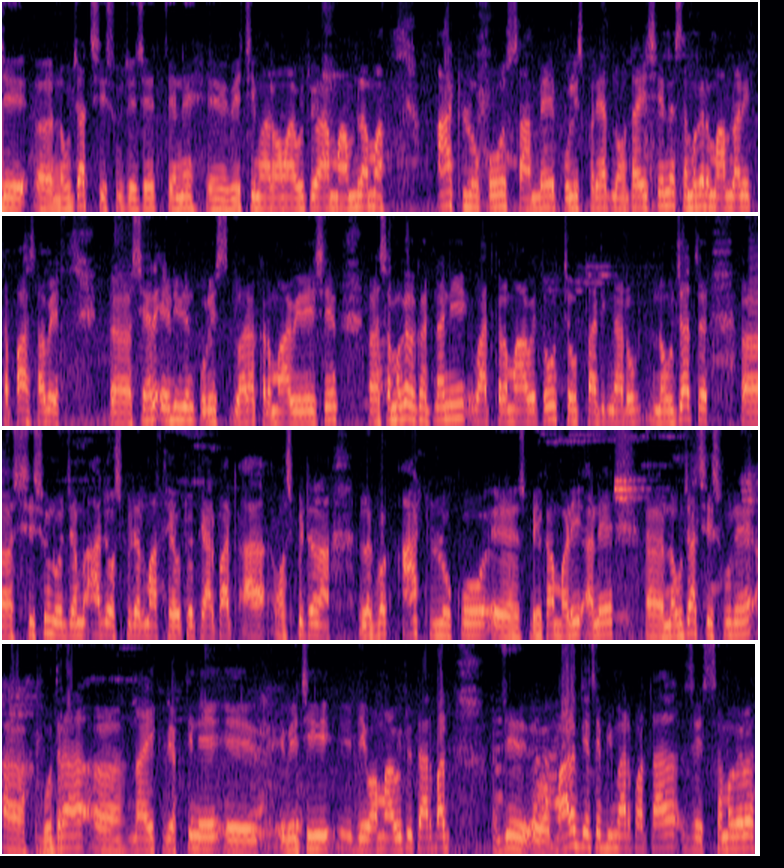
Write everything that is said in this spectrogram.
જે નવજાત શિશુ જે છે, તેને વેચી મારવામાં આવ્યું હતું. આ મામલામાં આઠ લોકો સામે પોલીસ ફરિયાદ નોંધાઈ છે અને સમગ્ર મામલાની તપાસ હવે શહેર એ પોલીસ દ્વારા કરવામાં આવી રહી છે. સમગ્ર ઘટનાની વાત કરવામાં આવે તો ચૌદ તારીખના રોજ નવજાત શિશુનો જન્મ આજ હોસ્પિટલમાં થયો હતો. ત્યારબાદ આ હોસ્પિટલના લગભગ આઠ લોકો ભેગા મળી અને નવજાત શિશુને ગોધરાના એક વ્યક્તિને વેચી દેવામાં આવ્યું હતું. ત્યારબાદ જે બાળક જે છે બીમાર પડતા જે સમગ્ર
